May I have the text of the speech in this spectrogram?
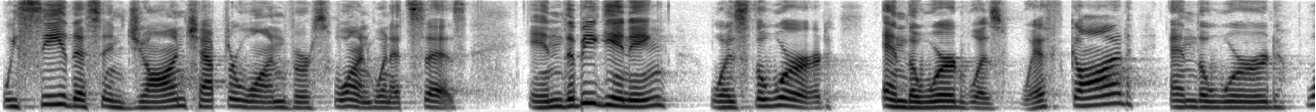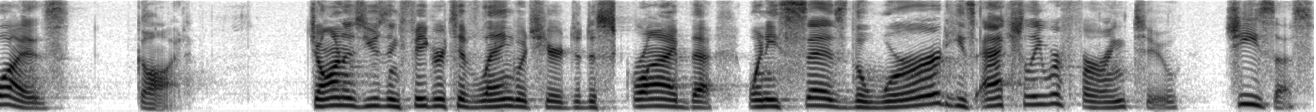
We see this in John chapter 1, verse 1, when it says, In the beginning was the Word, and the Word was with God, and the Word was God. John is using figurative language here to describe that when he says the Word, he's actually referring to Jesus.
